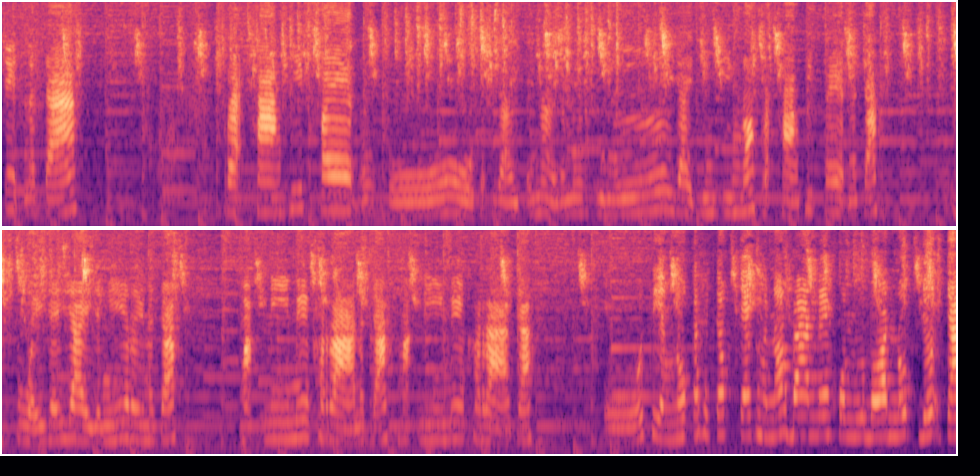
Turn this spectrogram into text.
เจ็ดนะจ๊ะกระถางที่แปดโอ้โหจะใหญ่ไปไหนแล้วแม่คุณเอ้ยใหญ่จริงๆเนาะกระถางที่แปดนะจ๊ะสวยใหญ่ๆอย่างนี้เลยนะจ๊ะมะนีเมฆรานะจ๊ะมะนีเมฆราจ้ะ อ้เสียงนกก็ให้จ๊อกแจ๊กมาเนาะบ้านแม่คนมือบอลนกเยอะจ้ะ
